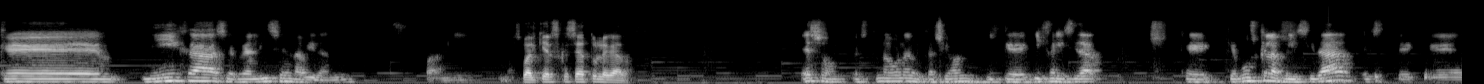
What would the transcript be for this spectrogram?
que mi hija se realice en la vida, ¿no? Para mí. ¿Cuál quieres que sea tu legado? Eso, es una buena educación y, que, y felicidad. Que, que busque la felicidad, este, que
